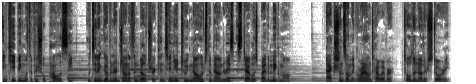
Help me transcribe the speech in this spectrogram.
In keeping with official policy, Lieutenant Governor Jonathan Belcher continued to acknowledge the boundaries established by the Mi'kmaq. Actions on the ground, however, told another story.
